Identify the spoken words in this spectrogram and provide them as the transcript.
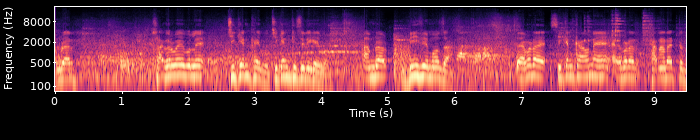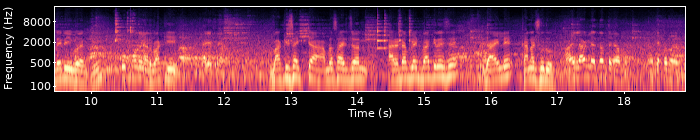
আমরা সাগর ভাই বলে চিকেন খাইবো, চিকেন খিচুড়ি খাইবো। আমরা বিফে মজা। তো এবারে চিকেন খাওয়ানে এবার খানাটা একটু দেরি হইব আর কি। আর বাকি বাকি সাইডটা আমরা চারজন আর একটা প্লেট বাকি রয়েছে। ডাইলে খানা শুরু এত থেকে আমো কেতন হয়েছে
